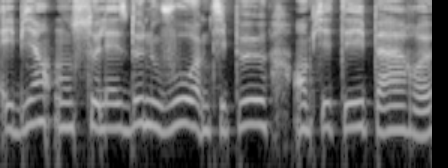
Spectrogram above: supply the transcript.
eh bien, on se laisse de nouveau un petit peu empiéter par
